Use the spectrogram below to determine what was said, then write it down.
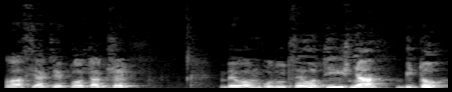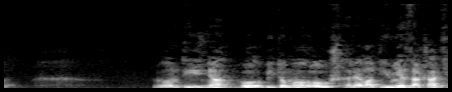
Hlasia teplo, takže behom budúceho týždňa by to behom týždňa, dvoch by to mohlo už relatívne začať.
